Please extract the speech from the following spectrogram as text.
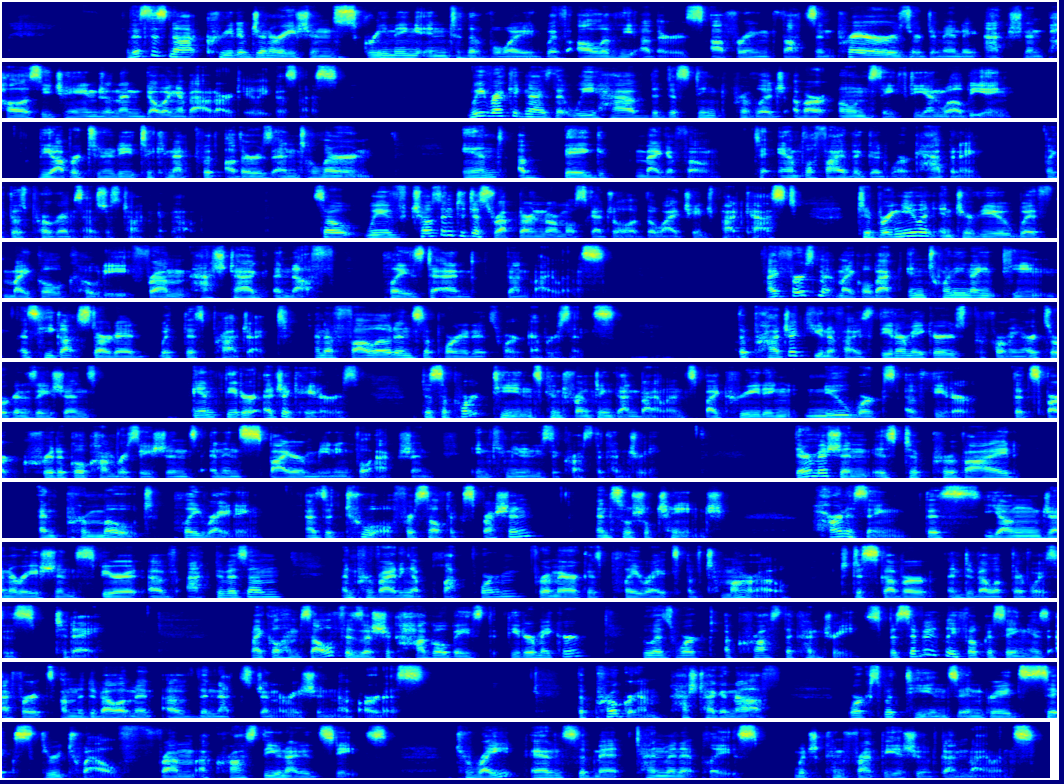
This is not creative generation screaming into the void with all of the others, offering thoughts and prayers or demanding action and policy change and then going about our daily business. We recognize that we have the distinct privilege of our own safety and well being, the opportunity to connect with others and to learn, and a big megaphone to amplify the good work happening, like those programs I was just talking about. So, we've chosen to disrupt our normal schedule of the Why Change podcast to bring you an interview with Michael Cotey from hashtag enough plays to end gun violence. I first met Michael back in 2019 as he got started with this project and have followed and supported its work ever since. The project unifies theater makers, performing arts organizations, and theater educators to support teens confronting gun violence by creating new works of theater that spark critical conversations and inspire meaningful action in communities across the country. Their mission is to provide and promote playwriting as a tool for self expression and social change, harnessing this young generation spirit of activism and providing a platform for America's playwrights of tomorrow to discover and develop their voices today. Michael himself is a Chicago based theater maker who has worked across the country, specifically focusing his efforts on the development of the next generation of artists. The program, hashtag enough, works with teens in grades 6 through 12 from across the United States to write and submit 10 minute plays which confront the issue of gun violence.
